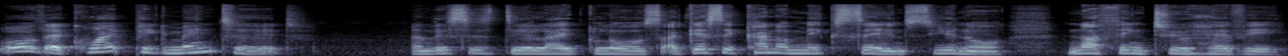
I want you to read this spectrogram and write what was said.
Oh, they're quite pigmented and this is daylight gloss. I guess it kind of makes sense you know nothing too heavy.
